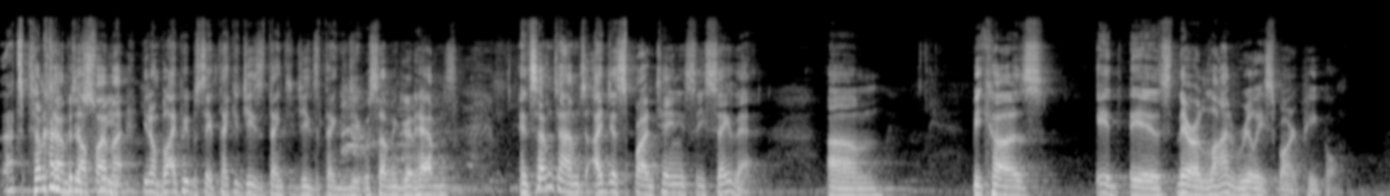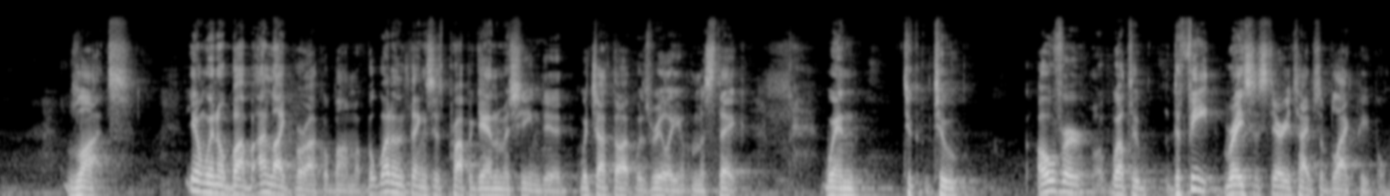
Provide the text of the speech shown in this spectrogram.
That's Sometimes kind of I'll find my, you know, black people say, thank you, Jesus, thank you, Jesus, thank you, Jesus, when something good happens. And sometimes I just spontaneously say that um, because it is, there are a lot of really smart people. Lots. You know, when Obama, I like Barack Obama, but one of the things his propaganda machine did, which I thought was really a mistake, when to, to over, well, to defeat racist stereotypes of black people.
